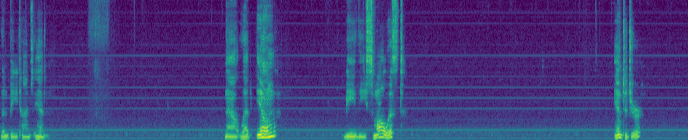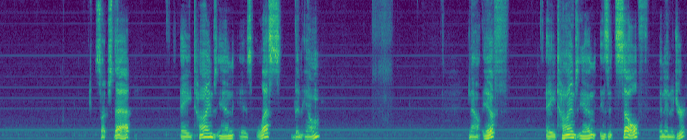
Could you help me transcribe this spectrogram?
than b times n. Now let m be the smallest integer such that a times n is less than m. Now if a times n is itself an integer,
